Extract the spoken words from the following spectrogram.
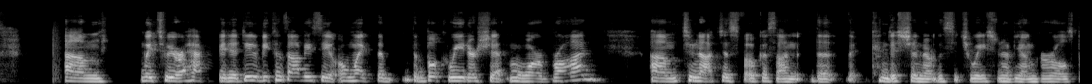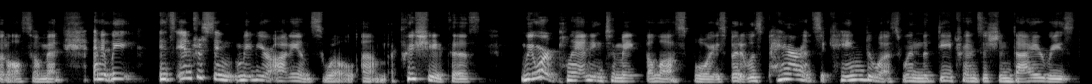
um, which we were happy to do because obviously it will make the, the book readership more broad. Um, to not just focus on the, the condition or the situation of young girls, but also men. And it, we it's interesting, maybe your audience will um, appreciate this. We weren't planning to make The Lost Boys, but it was parents that came to us when the Detransition Diaries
